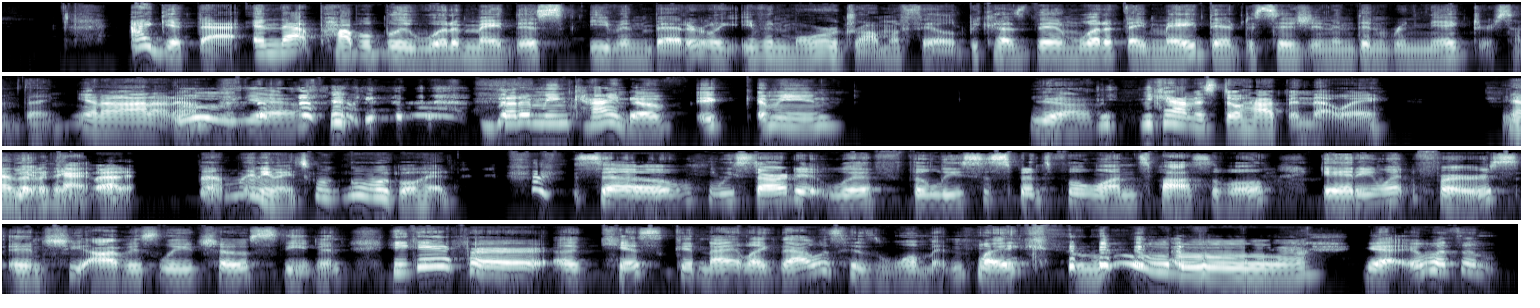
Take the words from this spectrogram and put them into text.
I get that. And that probably would have made this even better, like even more drama filled. Because then what if they made their decision and then reneged or something? You know, I don't know. Ooh, yeah, but I mean, kind of. It, I mean, yeah. it kind of still happened that way. Now that Yeah, I think about it. But anyways, we'll, we'll go ahead. So we started with the least suspenseful ones possible. Annie went first, and she obviously chose Steven. He gave her a kiss goodnight. Like that was his woman. Like, yeah, it wasn't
